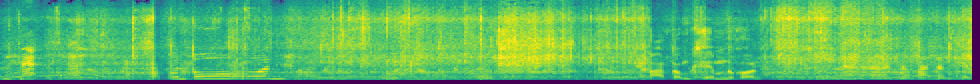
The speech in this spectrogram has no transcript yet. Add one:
นแนะปูนปูนปลาต้มเค็มทุกคนเออเจ้าปลาเต็มเข็ม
